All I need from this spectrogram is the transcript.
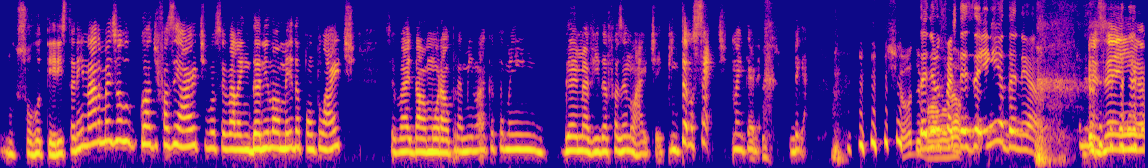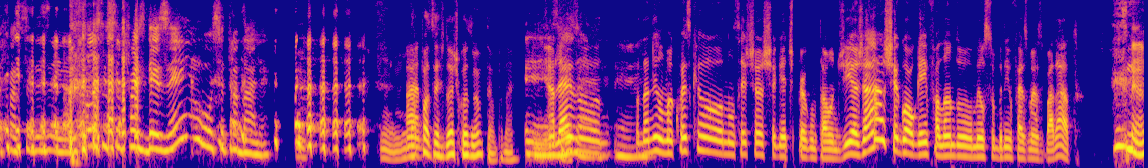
não sou roteirista nem nada, mas eu gosto de fazer arte. Você vai lá em daniloalmeida.art, você vai dar uma moral para mim lá, que eu também ganho minha vida fazendo arte, aí, pintando set na internet. Obrigado. Show de Danilo bola, faz não. desenho, Daniel? Desenho, eu faço desenho. Assim: você faz desenho ou você trabalha? Hum, não dá ah, pra fazer as duas coisas ao mesmo tempo, né? É, Aliás, o, é. Danilo, uma coisa que eu não sei se eu cheguei a te perguntar um dia: já chegou alguém falando meu sobrinho faz mais barato? Não,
